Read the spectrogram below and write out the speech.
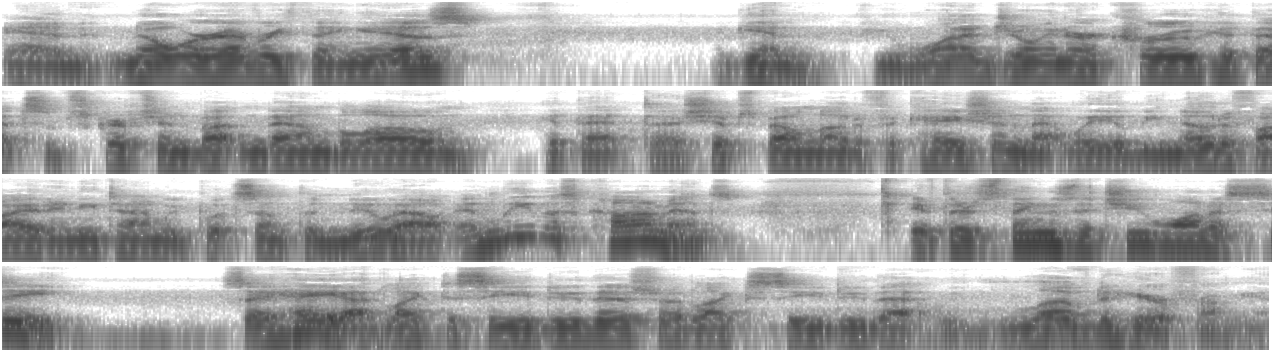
and know where everything is. Again, if you want to join our crew, hit that subscription button down below and hit that uh, ship's bell notification. That way you'll be notified anytime we put something new out. And leave us comments. If there's things that you want to see, say, hey, I'd like to see you do this or I'd like to see you do that. We'd love to hear from you.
